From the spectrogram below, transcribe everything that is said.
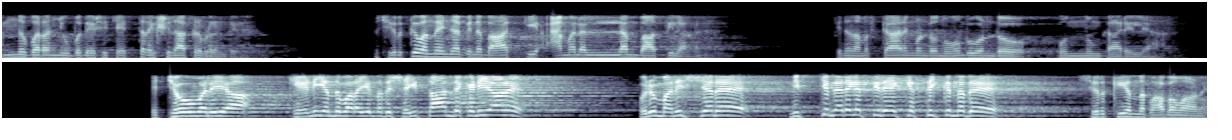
എന്ന് പറഞ്ഞു ഉപദേശിച്ച എത്ര രക്ഷിതാക്കൾ ഇവിടെ ഉണ്ട്. ശിർക്ക് വന്നു കഴിഞ്ഞാൽ പിന്നെ ബാക്കി അമലെല്ലാം ബാത്തിലാണ്. പിന്നെ നമസ്കാരം കൊണ്ടോ നോമ്പ് കൊണ്ടോ ഒന്നും കാര്യമില്ല. ഏറ്റവും വലിയ കെണി എന്ന് പറയുന്നത് ഷെയ്ത്താന്റെ കെണിയാണ്. ഒരു മനുഷ്യനെ നിത്യനരകത്തിലേക്ക് എത്തിക്കുന്നത് ഷിർക്ക് എന്ന പാപമാണ്.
